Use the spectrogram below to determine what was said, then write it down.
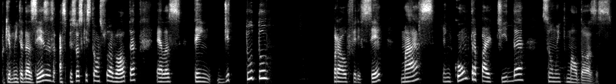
porque muitas das vezes as pessoas que estão à sua volta, elas têm de tudo para oferecer, mas em contrapartida são muito maldosas,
